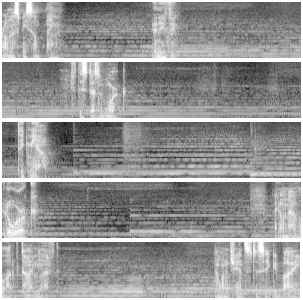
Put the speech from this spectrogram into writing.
Promise me something. Anything? If this doesn't work, take me out. It'll work. I don't have a lot of time left. I want a chance to say goodbye.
